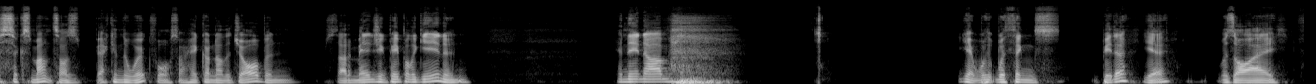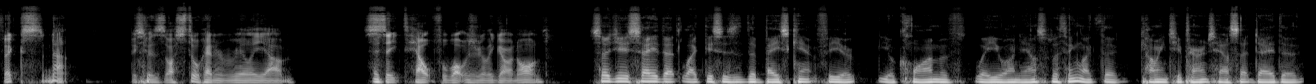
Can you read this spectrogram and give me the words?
six months, I was back in the workforce. I had got another job and started managing people again, and and then um, yeah, were, were things better? Yeah. Was I fixed? No, because I still hadn't really um seeked help for what was really going on. So do you say that like this is the base camp for your your climb of where you are now, sort of thing? Like the coming to your parents' house that day, the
